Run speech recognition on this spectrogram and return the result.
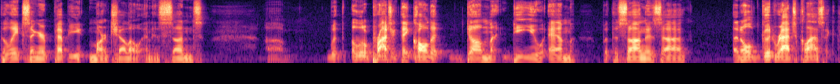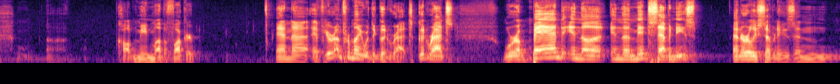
the late singer Peppi Marchello and his sons um, with a little project they called it DUM, D U M, but the song is uh, an old Good Rats classic uh, called Mean Motherfucker. And uh, if you're unfamiliar with the Good Rats, Good Rats were a band in the in the mid '70s and early '70s, and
